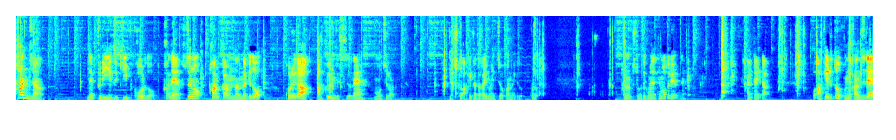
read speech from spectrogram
カンジャン。ね、プリーズキープコールド。ね、普通のカンカンなんだけど、これが開くんですよね。もちろん。ちょっと開け方がいまいちわかんないけど。よいしょ。ん？ちょっと待って、ごめんね。手元でやるね。開いたいた。こう開けると、こんな感じで、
